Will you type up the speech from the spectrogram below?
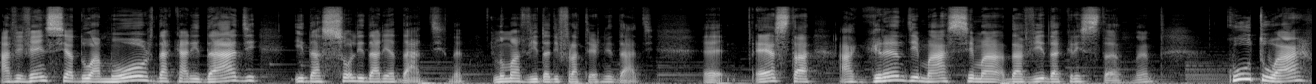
a vivência do amor, da caridade e da solidariedade, né? numa vida de fraternidade. É, esta a grande máxima da vida cristã. Né? Cultuar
